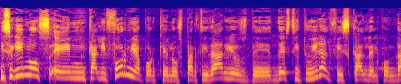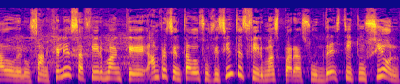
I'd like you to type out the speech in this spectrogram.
Y seguimos en California porque los partidarios de destituir al fiscal del condado de Los Ángeles afirman que han presentado suficientes firmas para su destitución.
